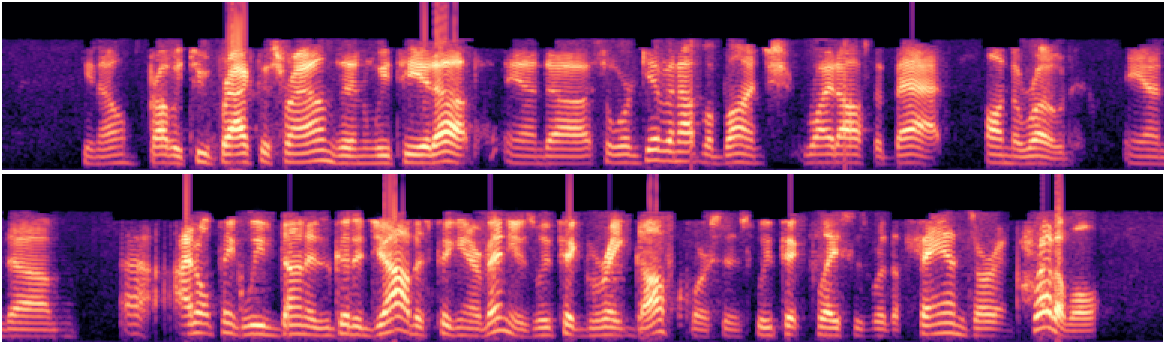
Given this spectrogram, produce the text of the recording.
you know, probably two practice rounds, and we tee it up, and uh, so we're giving up a bunch right off the bat on the road, and um, I don't think we've done as good a job as picking our venues. We pick great golf courses. We pick places where the fans are incredible,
